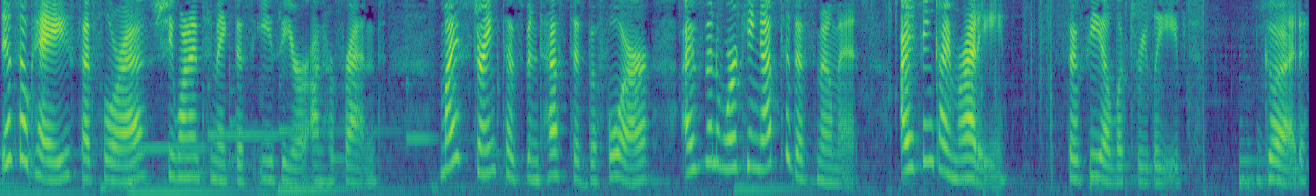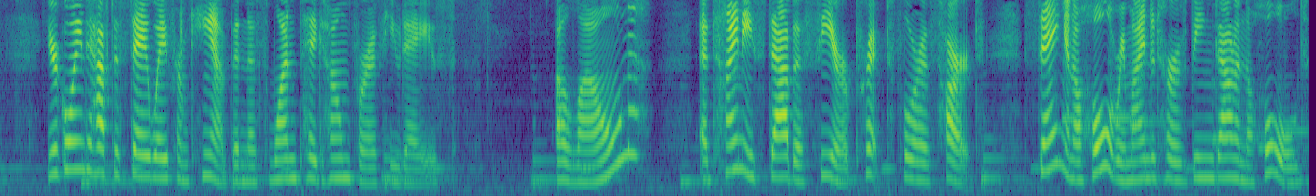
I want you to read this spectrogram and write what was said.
It's okay, said Flora. She wanted to make this easier on her friend. My strength has been tested before. I've been working up to this moment. I think I'm ready. Sophia looked relieved. Good. You're going to have to stay away from camp in this one pig home for a few days. Alone? A tiny stab of fear pricked Flora's heart. Staying in a hole reminded her of being down in the hold.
